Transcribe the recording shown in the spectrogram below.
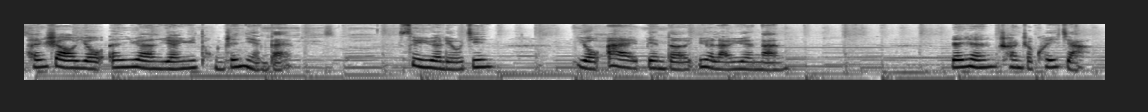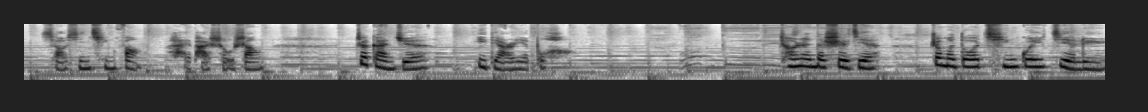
很少有恩怨源于童真年代，岁月流金，有爱变得越来越难。人人穿着盔甲，小心轻放，害怕受伤，这感觉一点儿也不好。成人的世界，这么多清规戒律，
